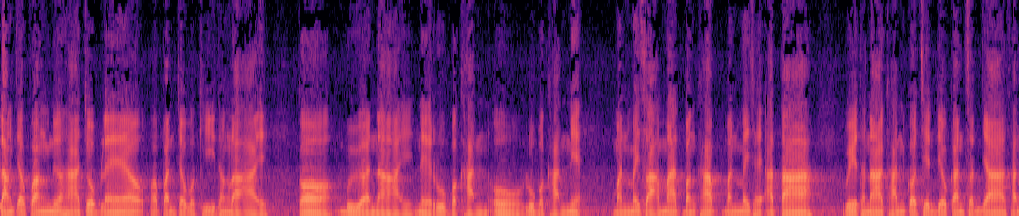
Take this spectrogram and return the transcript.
หลังจากฟังเนื้อหาจบแล้ว พระปัญจวัคคีย์ทั้งหลาย ก็เบื่อหน่ายในรูปขันโอ้รูปขันเนี่ย มันไม่สามารถบังคับ มันไม่ใช่อัตตา เวทนาขันก็เช่นเดียวกันสัญญาขัน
